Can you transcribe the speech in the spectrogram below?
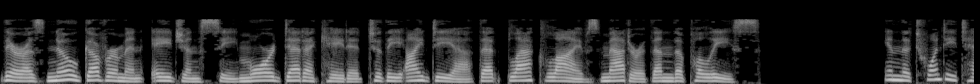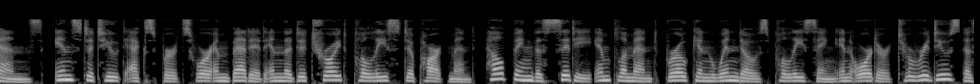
"...there is no government agency more dedicated to the idea that black lives matter than the police." In the 2010s, Institute experts were embedded in the Detroit Police Department, helping the city implement broken windows policing in order to reduce a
